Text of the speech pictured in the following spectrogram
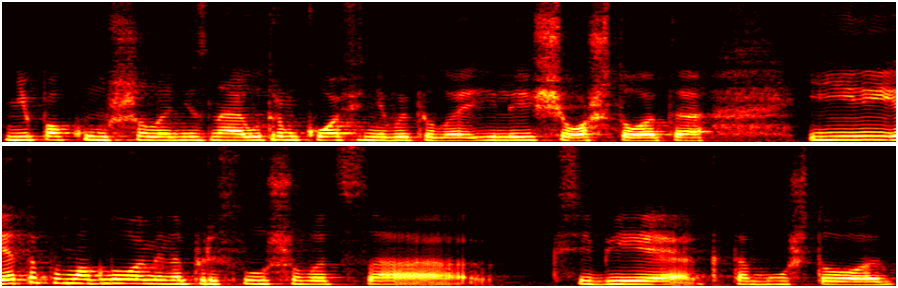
не покушала, не знаю, утром кофе не выпила или еще что-то. И это помогло именно прислушиваться к себе, к тому, что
